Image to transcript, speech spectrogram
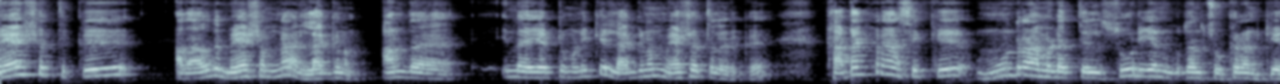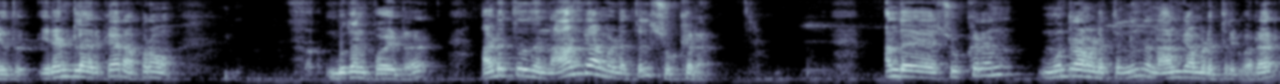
மேஷத்துக்கு அதாவது மேஷம்னா லக்னம். அந்த இந்த எட்டு மணிக்கு லக்னம் மேஷத்தில் இருக்குது கடகராசிக்கு மூன்றாம் இடத்தில் சூரியன் புதன் சுக்கிரன் கேது. இரண்டில் இருக்கார் அப்புறம் புதன் போயிடுறார். அடுத்தது நான்காம் இடத்தில் சுக்கிரன். அந்த சுக்கரன் மூன்றாம் இடத்திலிருந்து நான்காம் இடத்திற்கு வரார்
